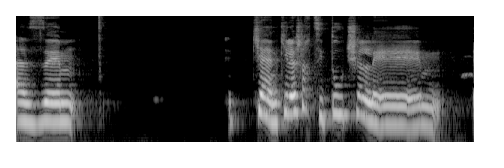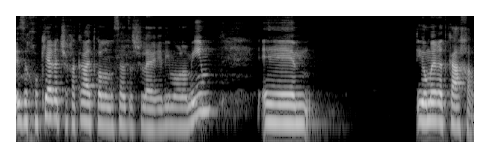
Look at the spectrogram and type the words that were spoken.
אז אמ, כן, כאילו יש לך ציטוט של אמ, איזה חוקרת שחקרה את כל הנושא הזה של הירידים העולמיים. אמ, היא אומרת ככה,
